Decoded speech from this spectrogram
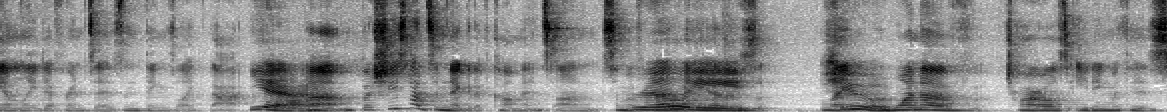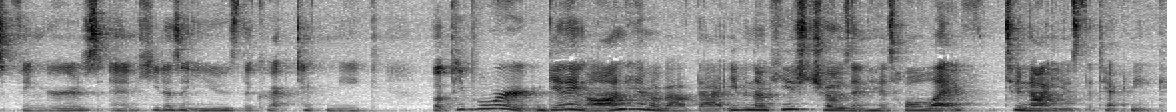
family differences and things like that. yeah. Um, but she's had some negative comments on some of her videos. Like Shoot. one of Charles eating with his fingers, and he doesn't use the correct technique. But people were getting on him about that, even though he's chosen his whole life to not use the technique.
